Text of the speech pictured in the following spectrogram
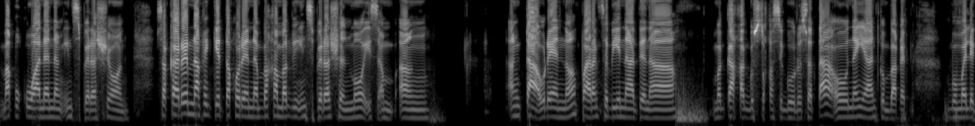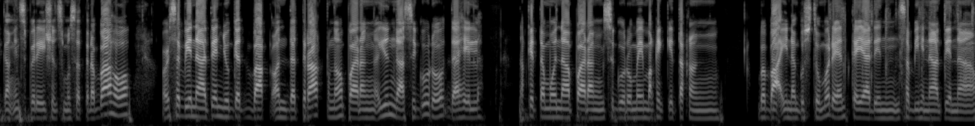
makukuha na ng inspirasyon. Sa karir, nakikita ko rin na baka maging inspirasyon mo is ang, ang, ang tao rin, no? Parang sabihin natin, ah, magkakagusto ka siguro sa tao na yan kung bakit bumalik ang inspirations mo sa trabaho or sabihin natin you get back on the track no parang yun nga siguro dahil nakita mo na parang siguro may makikita kang babae na gusto mo rin, kaya din sabihin natin na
